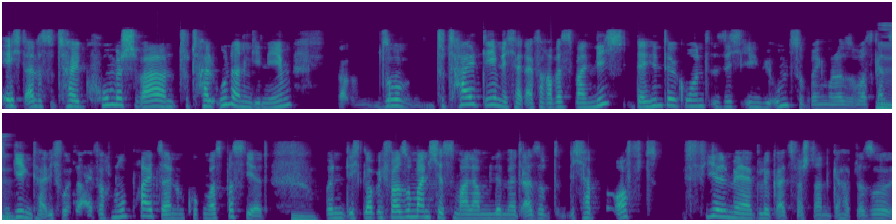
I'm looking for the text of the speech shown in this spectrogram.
echt alles total komisch war und total unangenehm. So total dämlich halt einfach, aber es war nicht der Hintergrund, sich irgendwie umzubringen oder so was. Ganz im Mhm. Gegenteil, ich wollte einfach nur breit sein und gucken, was passiert. Mhm. Und ich glaube, ich war so manches Mal am Limit. Also, ich habe oft viel mehr Glück als Verstand gehabt. Also,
